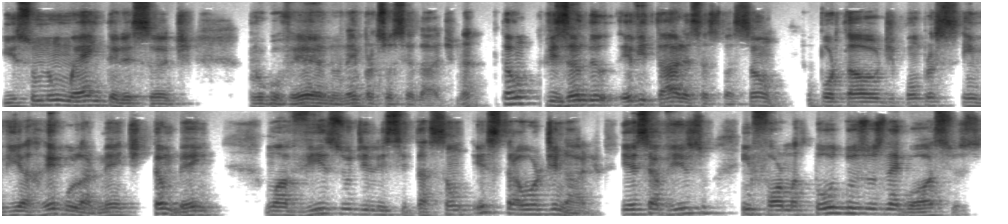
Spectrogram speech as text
Isso não é interessante para o governo, nem para a sociedade. Né? Então, visando evitar essa situação, o portal de compras envia regularmente também um aviso de licitação extraordinário. E esse aviso informa todos os negócios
